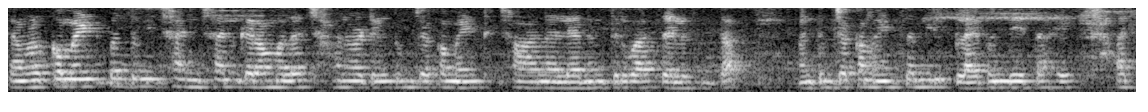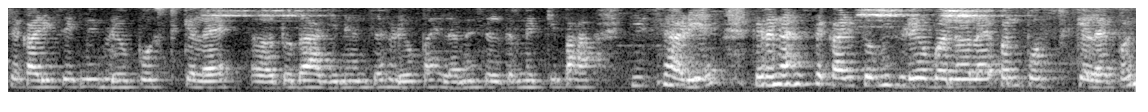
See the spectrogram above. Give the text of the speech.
त्यामुळं कमेंट पण तुम्ही छान छान करा. मला छान वाटेल तुमच्या कमेंट छान आल्यानंतर वाचायला सुद्धा. आणि तुमच्या कमेंटचा मी रिप्लाय पण देत आहे. आज सकाळीच एक मी व्हिडिओ पोस्ट केला आहे तो दागिन्यांचा व्हिडिओ पाहिला नसेल तर नक्की पहा. हीच साडी आहे. कारण आज सकाळी तो मी व्हिडिओ बनवला आहे पण पोस्ट केला आहे पण.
